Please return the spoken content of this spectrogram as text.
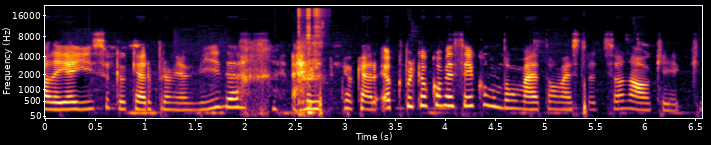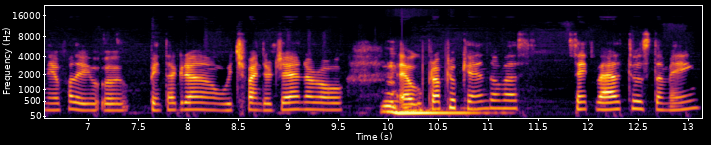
Falei, é isso que eu quero pra minha vida. É isso que eu quero. Eu- porque eu comecei com um Doom Metal mais tradicional, que, que nem eu falei, o, o Pentagram, Witchfinder General, é o próprio Candlemas, Saint Vitus também.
